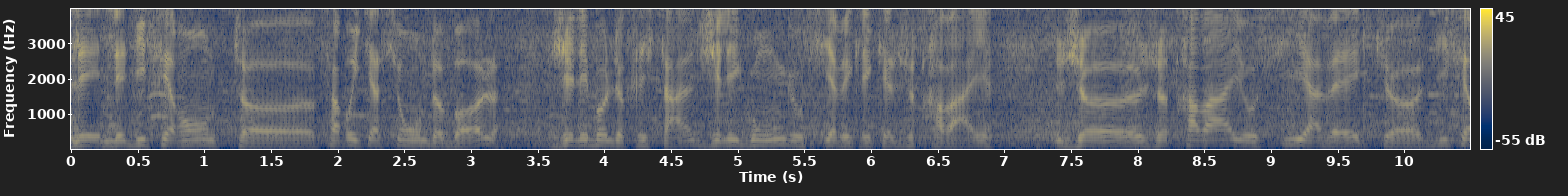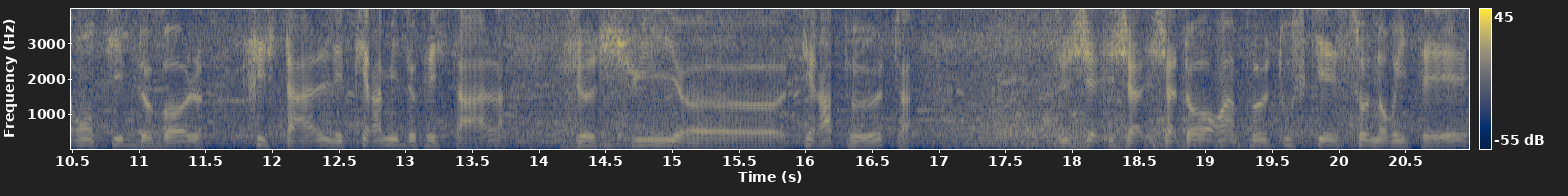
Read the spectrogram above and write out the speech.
les, différentes euh, fabrications de bols. J'ai les bols de cristal, j'ai les gongs aussi avec lesquels je travaille. Je, travaille aussi avec différents types de bols cristal, les pyramides de cristal. Je suis thérapeute J'adore un peu tout ce qui est sonorité.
